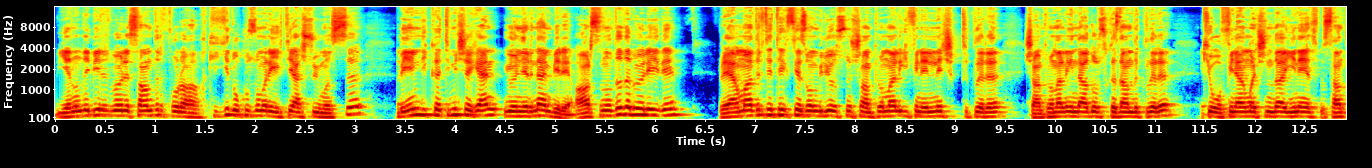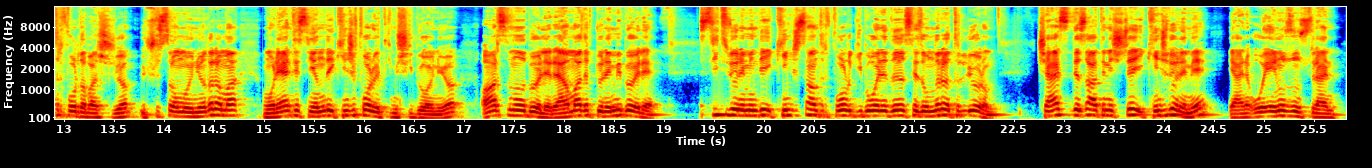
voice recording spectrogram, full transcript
yanında bir böyle santrfora hakiki 9 numara ihtiyaç duyması benim dikkatimi çeken yönlerinden biri. Arsenal'da da böyleydi. Real Madrid'de tek sezon biliyorsun Şampiyonlar Ligi finaline çıktıkları, Şampiyonlar Ligi'nin daha doğrusu kazandıkları ki o final maçında yine Santrfor'da başlıyor. Üçlü savunma oynuyorlar ama Morientes'in yanında ikinci forvetmiş gibi oynuyor. Arsenal böyle, Real Madrid dönemi böyle. City döneminde ikinci Santrfor gibi oynadığı sezonları hatırlıyorum. Chelsea'de zaten işte ikinci dönemi yani o en uzun süren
